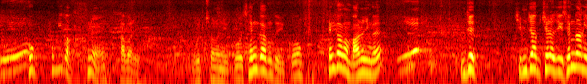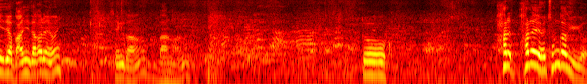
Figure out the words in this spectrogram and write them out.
예. 포, 포기가 크네 가발이 5천 원 있고 생강도 있고 생강은 만 원인가요? 예. 이제 김장철에서 이 생강이 이제 많이 나가네요 생강 만 원 또 파, 파래요 청각이 이거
